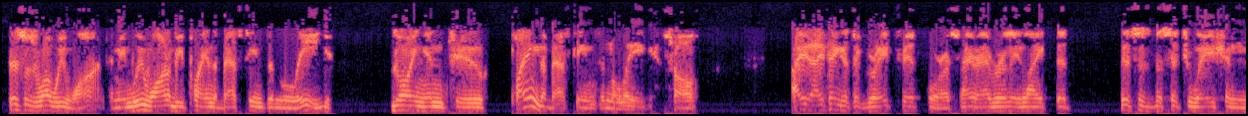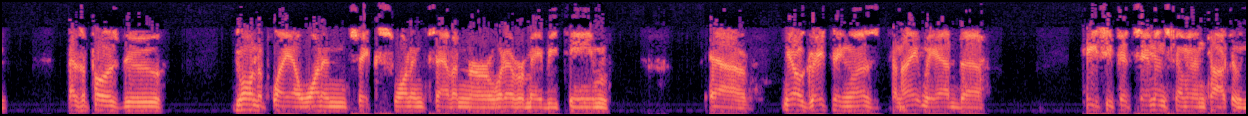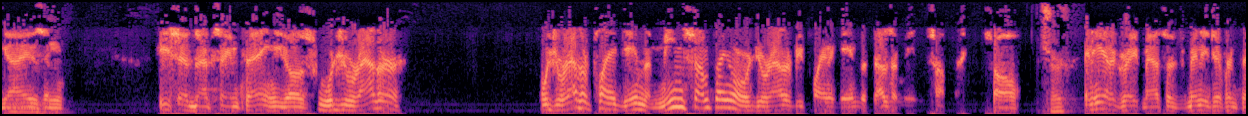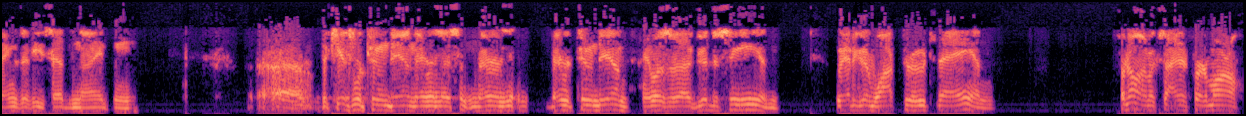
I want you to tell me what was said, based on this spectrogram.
this is what we want. I mean, we want to be playing the best teams in the league going into playing the best teams in the league. So I, I think it's a great fit for us. I, I really like that this is the situation as opposed to going to play a one in six, one in seven, or whatever may be team. Uh, you know, great thing was tonight we had uh, Casey Fitzsimmons come in and talk to the guys, and he said that same thing. He goes, "Would you rather would you rather play a game that means something or would you rather be playing a game that doesn't mean something? So, sure. And he had a great message, many different things that he said tonight. And, uh, the kids were tuned in. They were listening. They were, they were tuned in. It was uh, good to see. And we had a good walkthrough today. And so, no, I'm excited for tomorrow.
